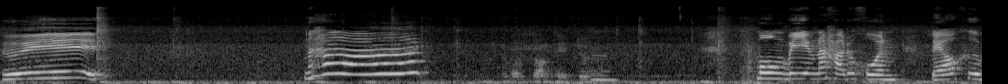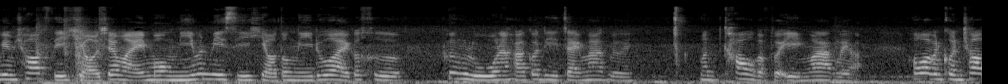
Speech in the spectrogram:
เฮ้ยน่ารักหมดกล่องถือจุดมงบีมนะคะ ทุกคนแล้วคือบีมชอบสีเขียวใช่ไหมมงนี้มันมีสีเขียวตรงนี้ด้วยก็คือเพิ่งรู้นะคะ ก็ดีใจมากเลย มันเข้ากับตัวเองมากเลยอะเพราะว่าเป็นคนชอบ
